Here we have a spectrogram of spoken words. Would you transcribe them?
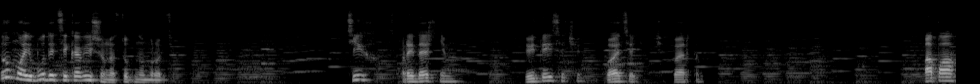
Думаю, буде цікавіше в наступному році. Всіх з прийдешнім 2024. Па-па!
